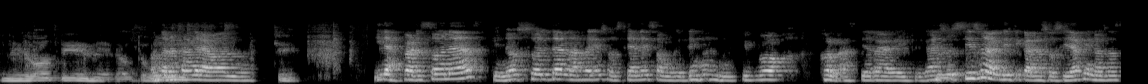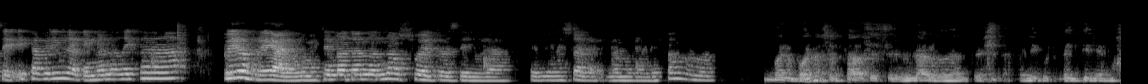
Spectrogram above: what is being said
en el bondi, en el autobús. Cuando lo están grabando. Sí. Y las personas que no sueltan las redes sociales, aunque tengan un tipo con la sierra eléctrica. Eso sí es una crítica a la sociedad que nos hace esta película que no nos deja nada, pero es real, aunque me estén matando, no suelto el celular. Sería eso la, la moraleja, mamá. Bueno, vos no soltabas el celular durante la película, mentiremos.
